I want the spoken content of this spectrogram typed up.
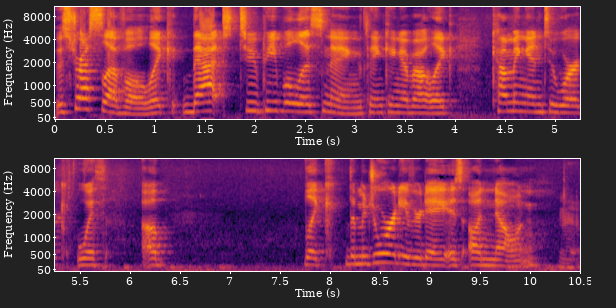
The stress level, like that to people listening, thinking about like coming into work with a like the majority of your day is unknown. Yeah.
